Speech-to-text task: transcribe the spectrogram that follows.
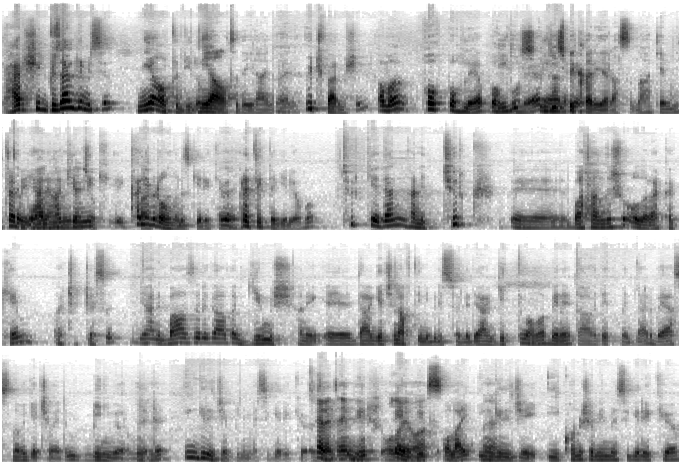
her şey güzel demişsin niye 6 değil o Niye zaman? altı değil aynı öyle. 3 vermişsin ama pohpohlaya pohpohlaya. İlginç, yani ilginç bir kariyer aslında hakemlikte Tabii bu yani hakemlik kalibre farklı. olmanız gerekiyor ve Evet. pratikle geliyor bu. Türkiye'den hani Türk e, vatandaşı olarak hakem açıkçası yani bazıları galiba girmiş hani e, daha geçen hafta yine birisi söyledi ya gittim ama beni davet etmediler veya sınavı geçemedim bilmiyorum dedi. İngilizce bilmesi gerekiyor. Evet, Özellikle en büyük bir, olay en büyük aslında. olay Evet. İngilizceyi iyi konuşabilmesi gerekiyor.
